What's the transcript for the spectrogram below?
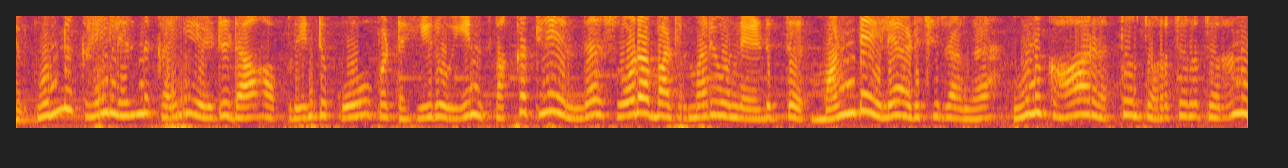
என் பொண்ணு கையில இருந்து கையை எடுடா அப்படின்ட்டு கோவப்பட்ட ஹீரோயின் பக்கத்துல இருந்த சோடா பாட்டில் மாதிரி ஒன்னு எடுத்து மண்டையிலே அடிச்சிடுறாங்க. உனக்கு ஆ ரத்தம் துர துர தொரன்னு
